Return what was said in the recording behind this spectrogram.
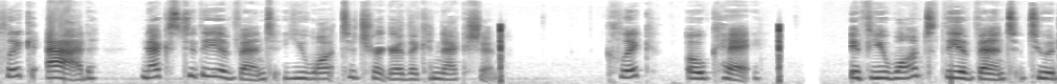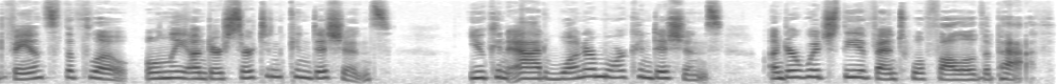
Click Add next to the event you want to trigger the connection. Click OK. If you want the event to advance the flow only under certain conditions, you can add one or more conditions under which the event will follow the path.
